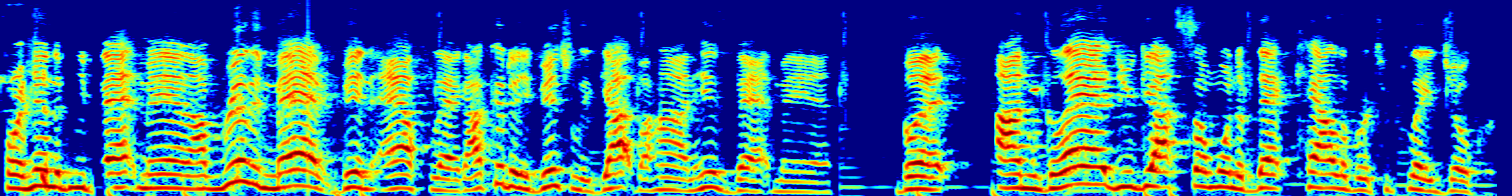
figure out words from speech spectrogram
for him to be Batman. I'm really mad at Ben Affleck. I could have eventually got behind his Batman, but I'm glad you got someone of that caliber to play Joker.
